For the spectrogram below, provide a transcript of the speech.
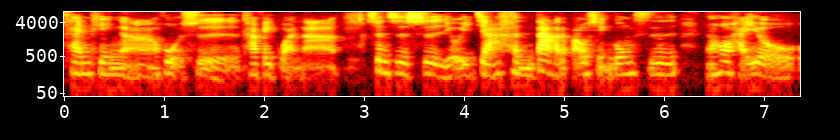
餐厅啊，或者是咖啡馆啊，甚至是有一家很大的保险公司，然后还有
